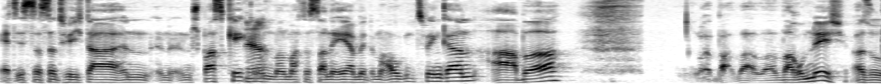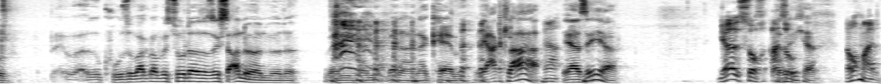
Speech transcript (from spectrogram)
Jetzt ist das natürlich da ein, ein, ein Spaßkick Ja. und man macht das dann eher mit einem Augenzwinkern, aber warum nicht? Also, also Kruse war, glaube ich, so, dass er sich's anhören würde, wenn, wenn, wenn einer käme. Ja, klar. Ja. Ja, sicher. Ja, ist doch, also nochmal,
